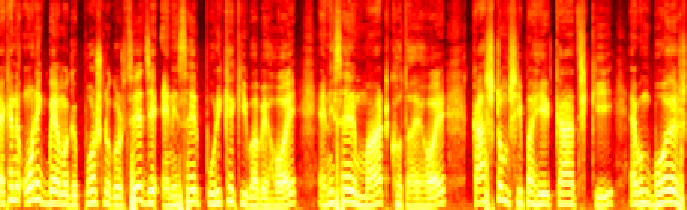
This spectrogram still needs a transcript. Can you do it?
এখানে অনেক ভাই আমাকে প্রশ্ন করছে যে এনএসআইয়ের পরীক্ষা কীভাবে হয়? এনএসআইয়ের মাঠ কোথায় হয়? কাস্টম সিপাহীর কাজ কি? এবং বয়স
